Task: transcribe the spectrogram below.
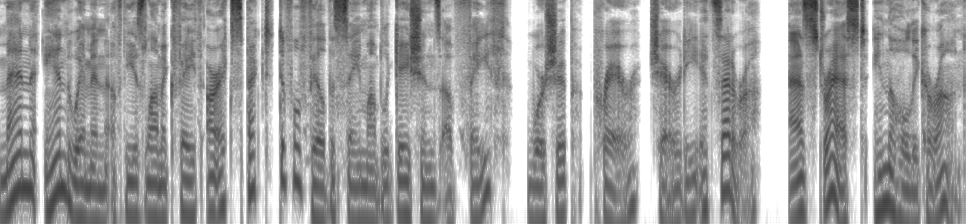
Men and women of the Islamic faith are expected to fulfill the same obligations of faith, worship, prayer, charity, etc., as stressed in the Holy Quran.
